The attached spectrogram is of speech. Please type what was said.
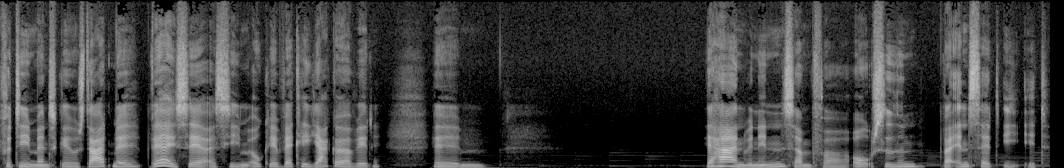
Fordi man skal jo starte med hver især at sige, okay, hvad kan jeg gøre ved det? Øhm, jeg har en veninde, som for år siden var ansat i et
